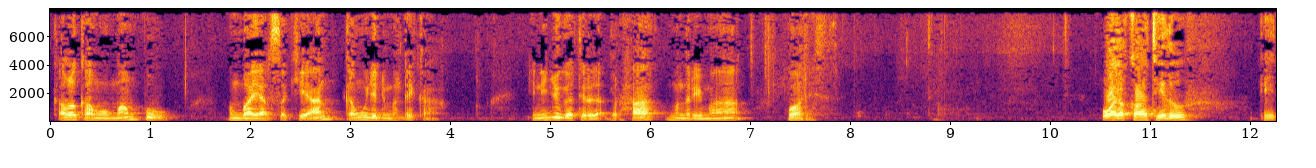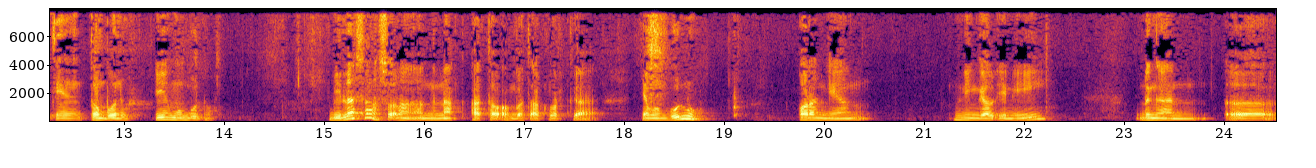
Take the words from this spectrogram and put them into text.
kalau kamu mampu membayar sekian, kamu jadi merdeka. Ini juga tidak berhak menerima waris. wal qatilu itu yang pembunuh Ia membunuh. Bila salah seorang anak atau anggota keluarga yang membunuh orang yang meninggal ini dengan eh,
